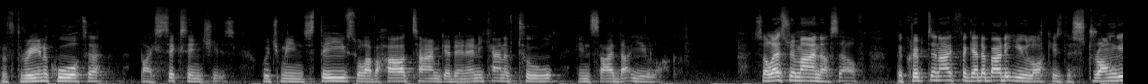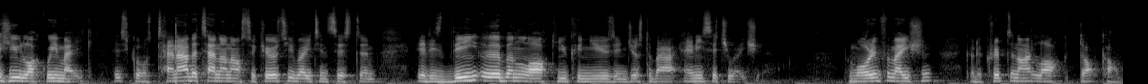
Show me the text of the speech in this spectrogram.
of three and a quarter by six inches, which means thieves will have a hard time getting any kind of tool inside that U-lock. So let's remind ourselves, the Kryptonite Forget About It U-lock is the strongest U-lock we make. It scores 10 out of 10 on our security rating system. It is the urban lock you can use in just about any situation. For more information, go to kryptonitelock.com.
